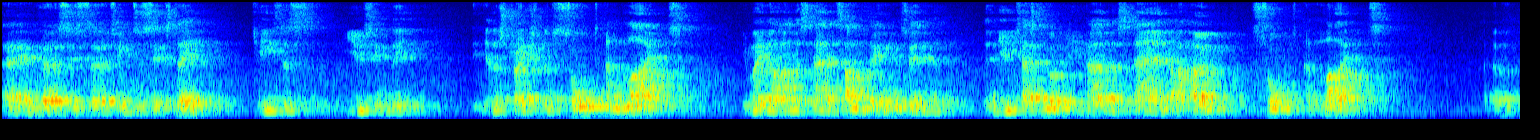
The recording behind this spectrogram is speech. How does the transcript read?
uh, in verses 13 to 16. Jesus using the, the illustration of salt and light. You may not understand some things in the New Testament, but you can understand, I hope, salt and light. Uh,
